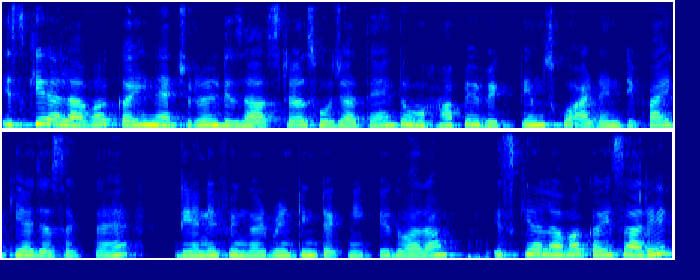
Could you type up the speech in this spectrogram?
इसके अलावा कई नेचुरल डिज़ास्टर्स हो जाते हैं तो वहाँ पे विक्टिम्स को आइडेंटिफाई किया जा सकता है डीएनए फिंगरप्रिंटिंग टेक्निक के द्वारा। इसके अलावा कई सारे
